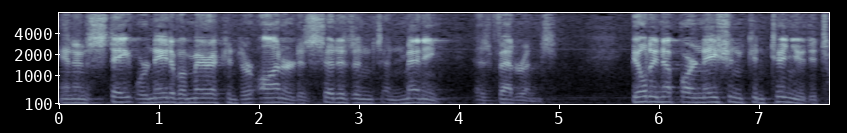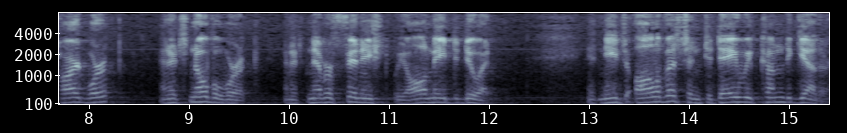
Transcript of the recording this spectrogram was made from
and in a state where Native Americans are honored as citizens and many as veterans. Building up our nation continued. It's hard work and it's noble work, and it's never finished. We all need to do it. It needs all of us, and today we come together.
